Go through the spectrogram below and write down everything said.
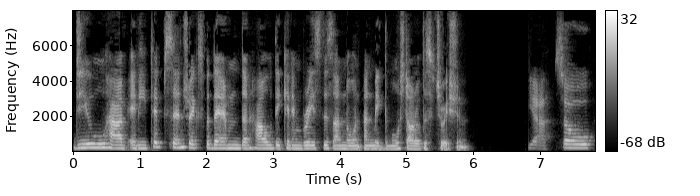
do you have any tips and tricks for them that how they can embrace this unknown and make the most out of the situation yeah so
